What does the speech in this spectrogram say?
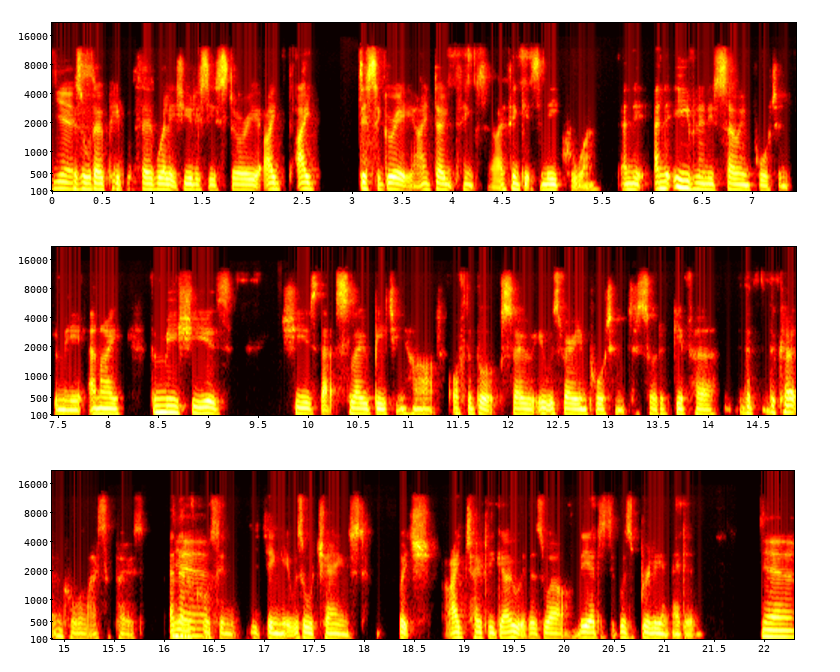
Yes. Because although people say, "Well, it's Ulysses' story," I I disagree. I don't think so. I think it's an equal one, and it, and Evelyn is so important for me. And I, for me, she is she is that slow beating heart of the book. So it was very important to sort of give her the, the curtain call, I suppose. And then, yeah. of course, in the editing, it was all changed, which I totally go with as well. The edit was brilliant edit. Yeah,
